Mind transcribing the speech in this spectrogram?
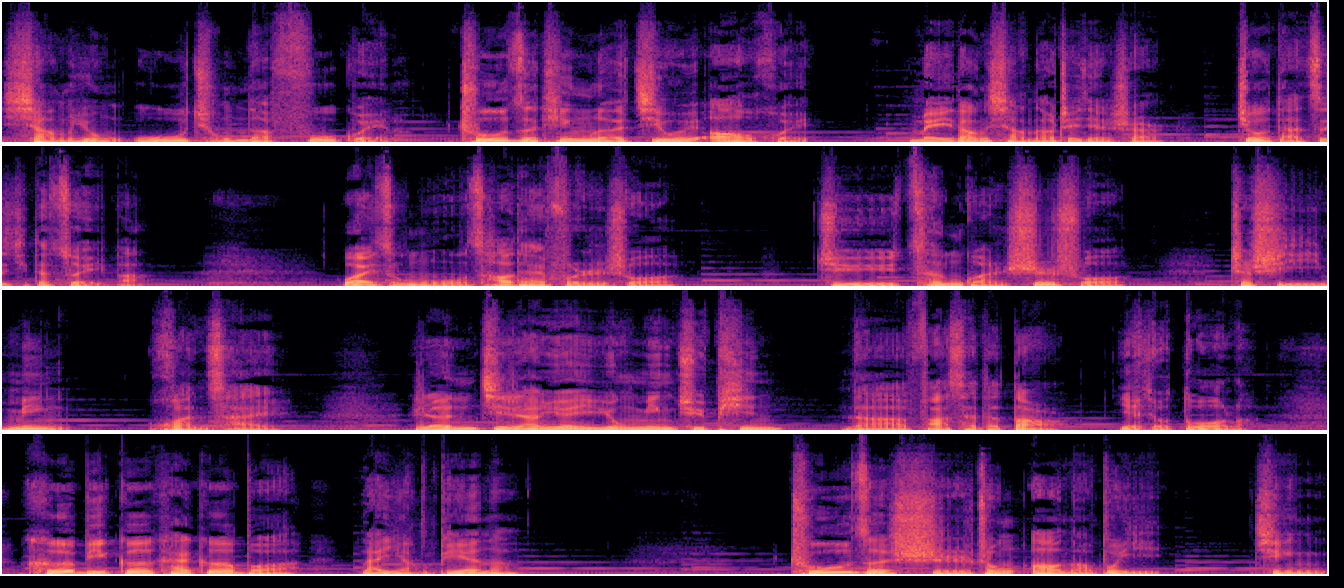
享用无穷的富贵了。厨子听了极为懊悔，每当想到这件事儿，就打自己的嘴巴。外祖母曹太夫人说。据岑管师说，这是以命换财。人既然愿意用命去拼，那发财的道也就多了，何必割开胳膊来养鳖呢？厨子始终懊恼不已，竟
